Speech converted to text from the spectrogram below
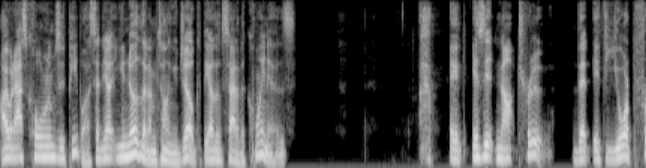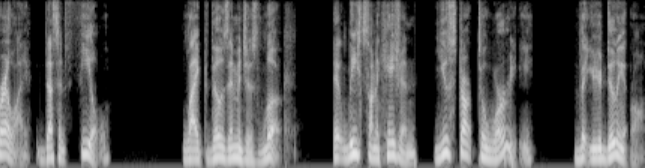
I would ask whole rooms of people. I said, "Yeah, you know that I'm telling a joke. The other side of the coin is, is it not true that if your prayer life doesn't feel like those images look, at least on occasion, you start to worry that you're doing it wrong.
